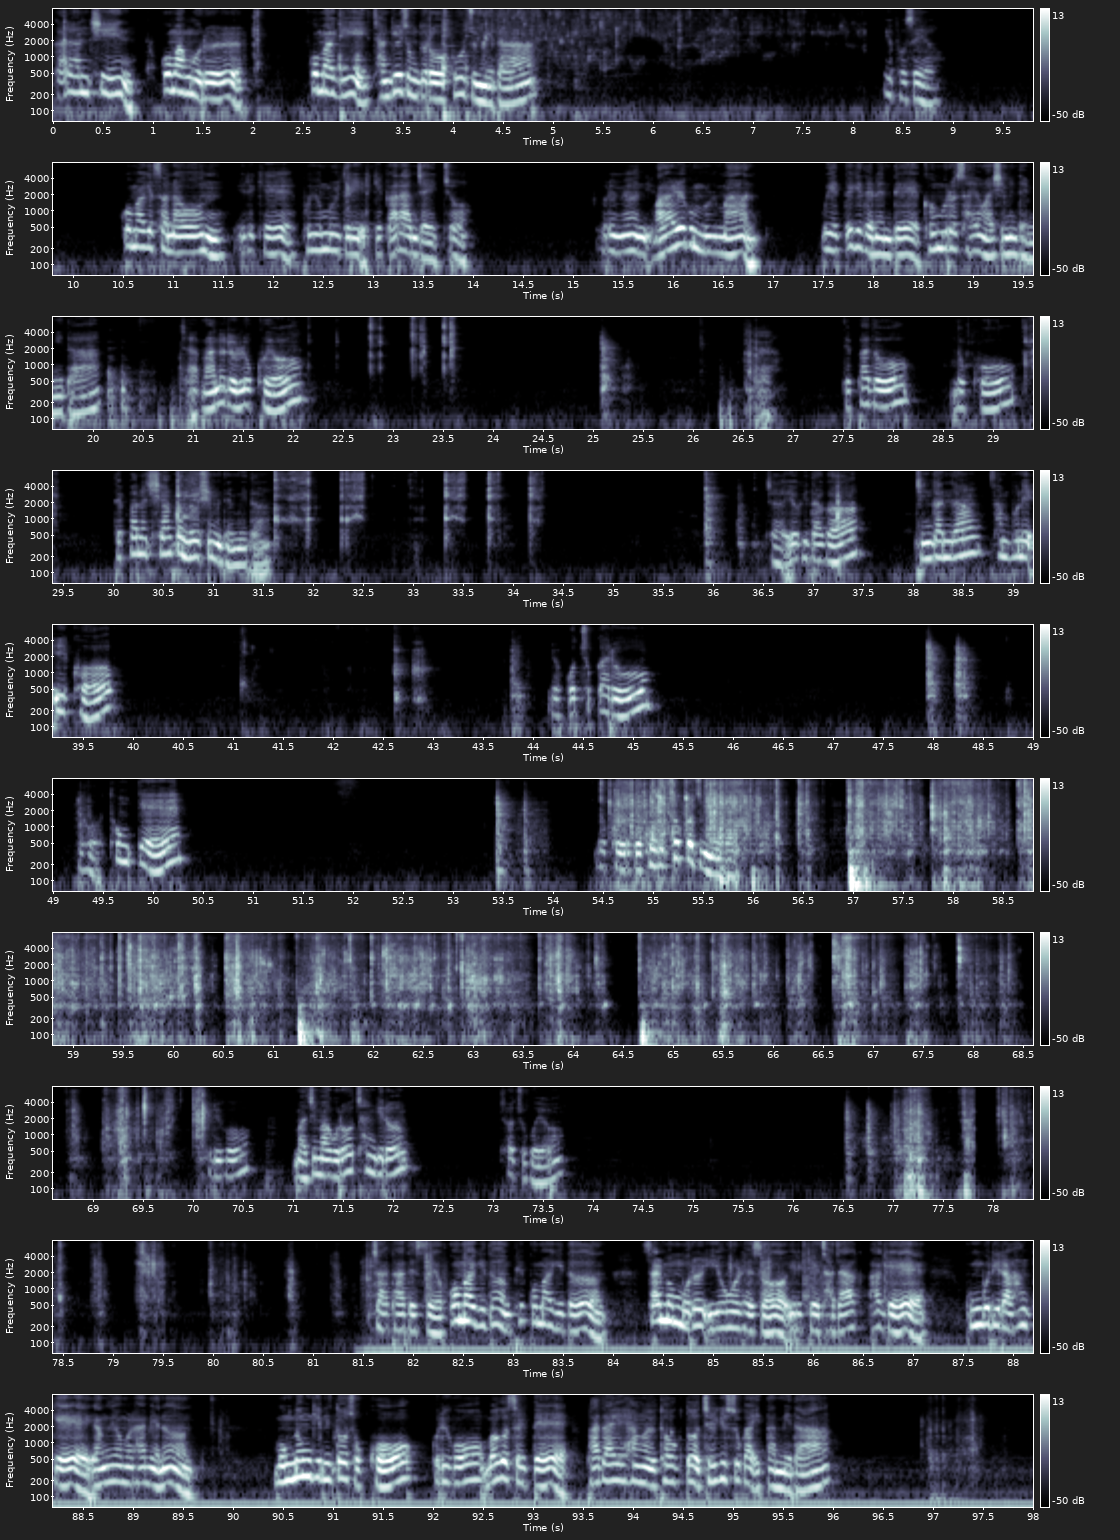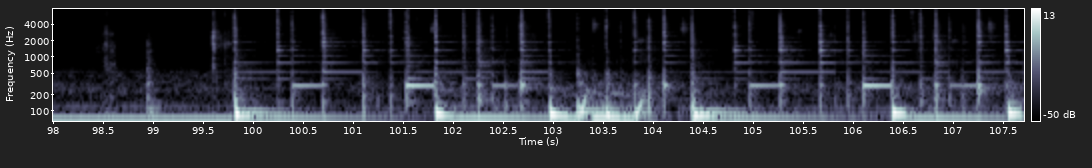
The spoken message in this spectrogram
자, 깔아앉힌 꼬막물을 꼬막이 잠길 정도로 부어줍니다. 이 보세요. 꼬막에서 나온 이렇게 부유물들이 이렇게 깔아앉아 있죠. 그러면 맑은 물만 위에 뜨게 되는데 그 물을 사용하시면 됩니다. 자, 마늘을 넣고요. 자, 대파도 넣고 대파는 취향껏 넣으시면 됩니다. 자, 여기다가 진간장 3분의 1컵 요 고춧가루 그리고 통깨 넣고 이렇게 고루 섞어줍니다. 그리고 마지막으로 참기름 쳐주고요. 자, 다 됐어요. 꼬막이든 피꼬막이든 삶은 물을 이용을 해서 이렇게 자작하게 국물이랑 함께 양념을 하면은 먹는 김도 좋고 그리고 먹었을 때 바다의 향을 더욱더 즐길 수가 있답니다.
